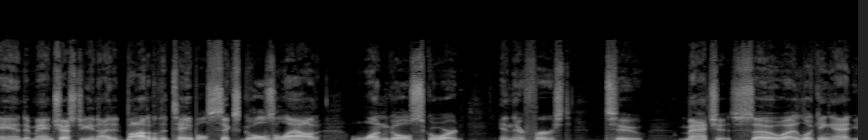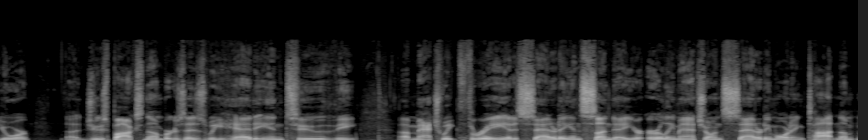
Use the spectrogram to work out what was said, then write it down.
and Manchester United. Bottom of the table, six goals allowed, one goal scored in their first two matches. So, uh, looking at your uh, juice box numbers as we head into the uh, match week three, it is Saturday and Sunday. Your early match on Saturday morning, Tottenham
